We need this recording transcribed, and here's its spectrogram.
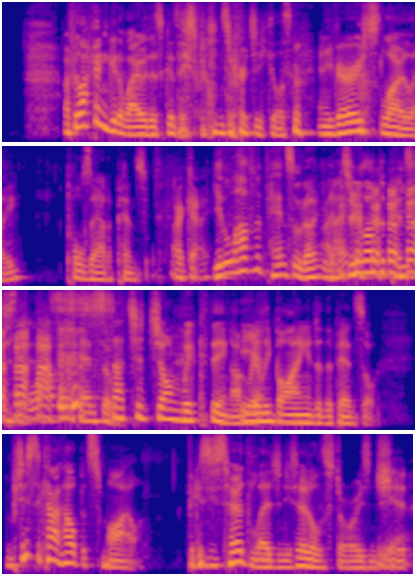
I feel like I can get away with this because these films are ridiculous. and he very slowly pulls out a pencil. Okay. You love the pencil, don't you? I mate? do love the pencil. You just love the pencil. Such a John Wick thing. I'm Yeah. really buying into the pencil. And Batista can't help but smile because he's heard the legend, he's heard all the stories and shit. Yeah.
